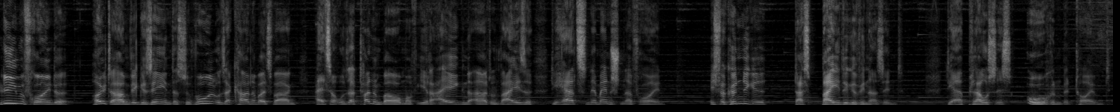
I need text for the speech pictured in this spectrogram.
Liebe Freunde, Heute haben wir gesehen, dass sowohl unser Karnevalswagen als auch unser Tannenbaum auf ihre eigene Art und Weise die Herzen der Menschen erfreuen. Ich verkündige, dass beide Gewinner sind. Der Applaus ist ohrenbetäubend.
